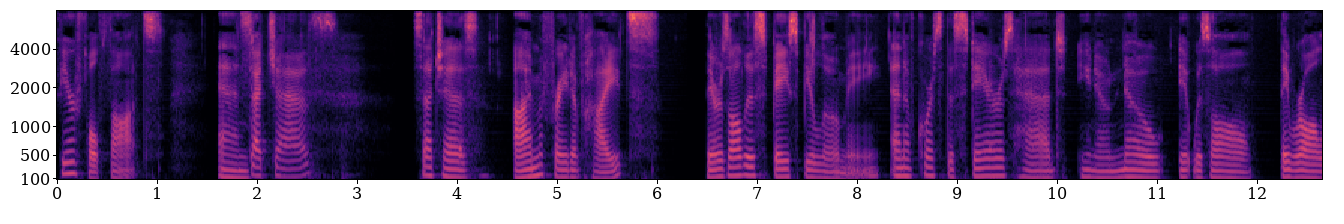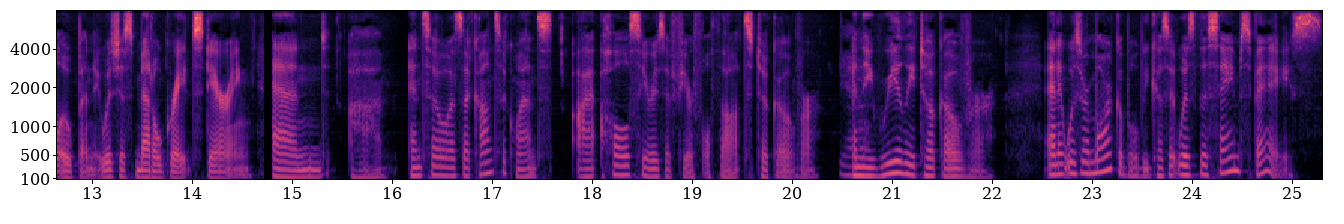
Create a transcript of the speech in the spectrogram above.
fearful thoughts. And such as such as, I'm afraid of heights. There's all this space below me. And of course, the stairs had, you know, no, it was all, they were all open. It was just metal grate staring. And, uh, and so as a consequence, a whole series of fearful thoughts took over. yeah, And they really took over. And it was remarkable because it was the same space.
